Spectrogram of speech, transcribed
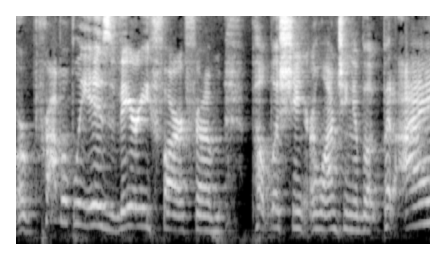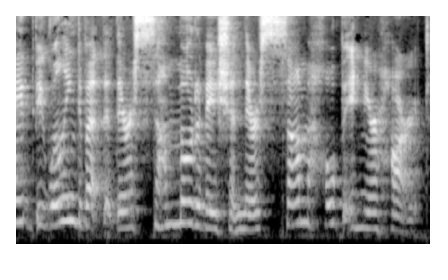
or probably is very far from publishing or launching a book, but I'd be willing to bet that there's some motivation, there's some hope in your heart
